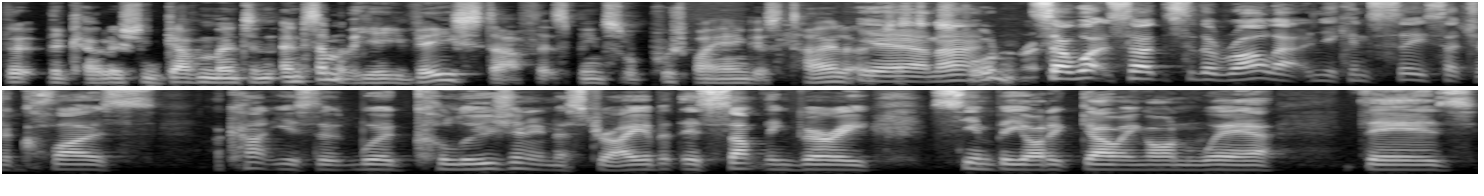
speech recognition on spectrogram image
the, the, coalition government, and, and some of the EV stuff that's been sort of pushed by Angus Taylor, yeah, just extraordinary. So what? So so the rollout, and you can see such a close. I can't use the word collusion in Australia, but there's something very symbiotic going on where there's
